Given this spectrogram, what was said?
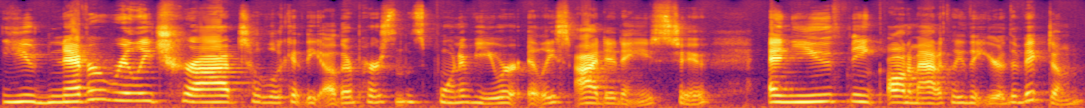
You never really try to look at the other person's point of view, or at least I didn't used to, and you think automatically that you're the victim.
